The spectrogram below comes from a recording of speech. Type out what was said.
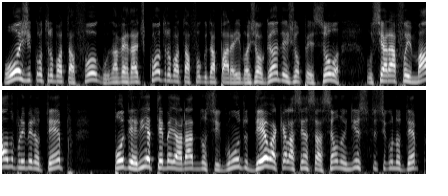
Hoje contra o Botafogo, na verdade contra o Botafogo da Paraíba, jogando em João Pessoa, o Ceará foi mal no primeiro tempo, poderia ter melhorado no segundo, deu aquela sensação no início do segundo tempo,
